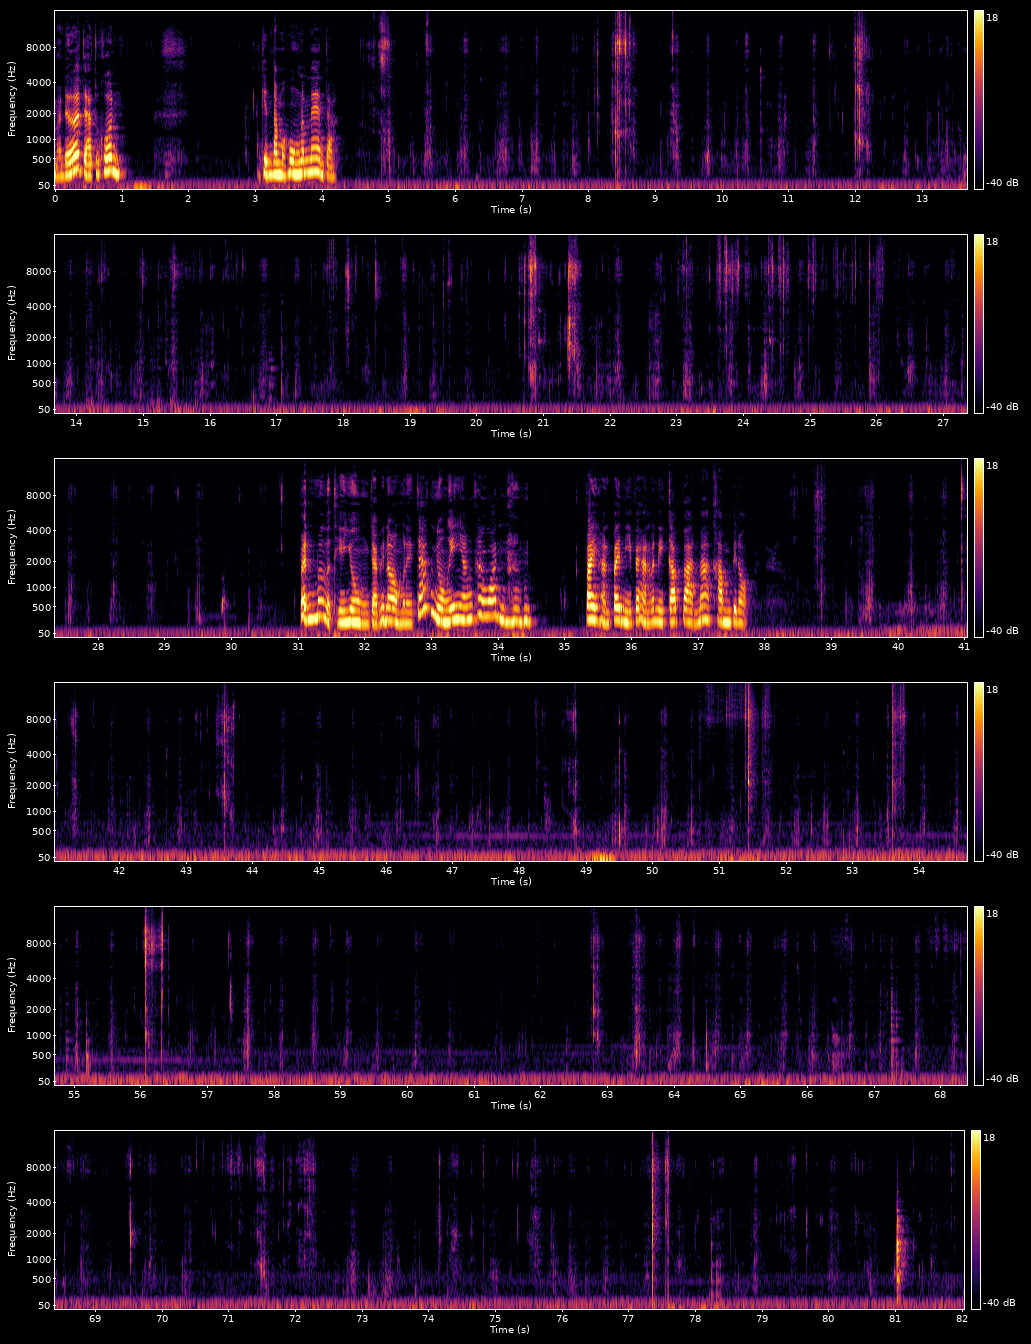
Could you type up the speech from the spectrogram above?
มาเด้อจ้ะทุกคน กินตำบักฮุงน้ำแน่นจ้ะ เป็นมือที่ยงจ้ะพี่น้องมื้อนี้จักยงอีหยังทั้งวัน ไปหันไปหนีไปหันวันนี้กลับบ้านมาค่ำพี่น้อง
